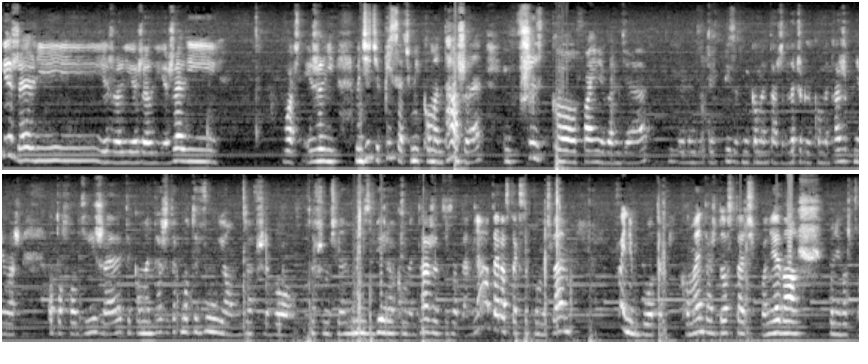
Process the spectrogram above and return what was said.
Jeżeli, jeżeli, jeżeli, jeżeli, właśnie, jeżeli będziecie pisać mi komentarze i wszystko fajnie będzie, że będziecie pisać mi komentarze. Dlaczego komentarze? Ponieważ o to chodzi, że te komentarze tak motywują zawsze, bo zawsze myślałem, nie zbiera komentarze, co za ten. No, teraz tak sobie pomyślałem, fajnie by było taki komentarz dostać, ponieważ, ponieważ co?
